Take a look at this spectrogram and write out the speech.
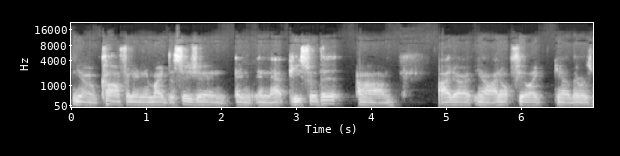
you know, confident in my decision and, and at peace with it. Um, I don't, you know, I don't feel like, you know, there was,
